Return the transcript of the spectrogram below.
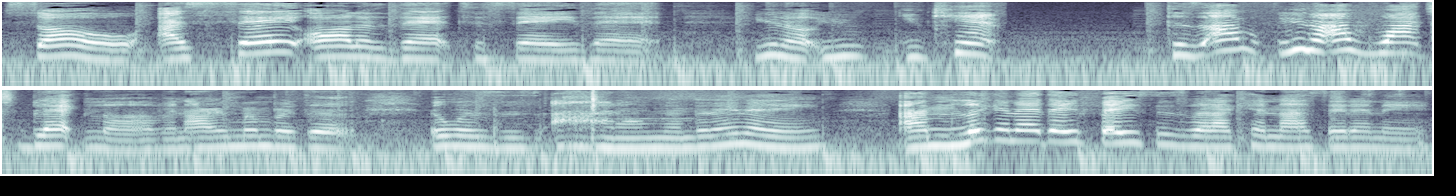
So I say all of that to say that, you know, you you can't because I, you know, I've watched Black Love, and I remember the, it was this, oh, I don't remember their name. I'm looking at their faces, but I cannot say their name.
